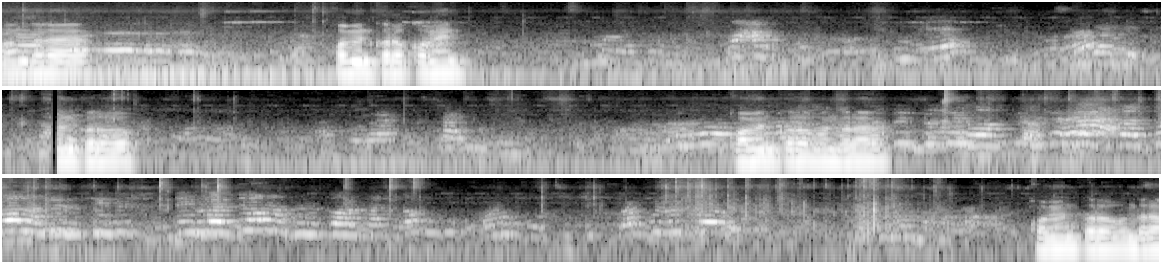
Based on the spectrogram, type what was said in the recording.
বন্ধুরা কমেন্ট করো কমেন্ট কমেন্ট করো। কমেন্ট করো বন্ধুরা। কমেন্ট করো বন্ধুরা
